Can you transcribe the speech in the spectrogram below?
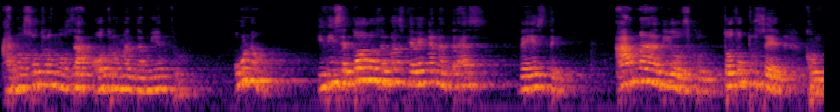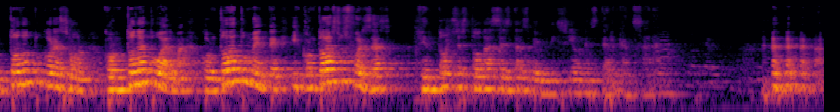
A nosotros nos da otro mandamiento. Uno. Y dice, todos los demás que vengan atrás de este, ama a Dios con todo tu ser, con todo tu corazón, con toda tu alma, con toda tu mente y con todas tus fuerzas, y entonces todas estas bendiciones te alcanzarán.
